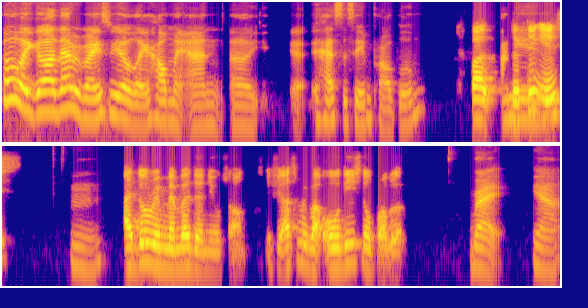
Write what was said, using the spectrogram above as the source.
oh my god, that reminds me of like how my aunt uh has the same problem. But I the thing is, Mm, I don't remember the new songs. If you ask me about oldies, no problem. right. Yeah.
